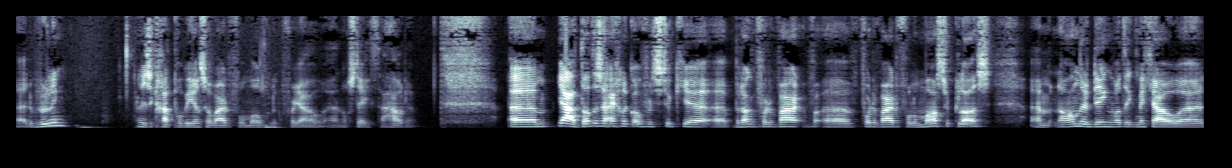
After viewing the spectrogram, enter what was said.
uh, de bedoeling. Dus ik ga het proberen zo waardevol mogelijk voor jou uh, nog steeds te houden. Um, ja, dat is eigenlijk over het stukje uh, bedankt voor de, waar, uh, voor de waardevolle masterclass. Um, een ander ding wat ik met jou.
